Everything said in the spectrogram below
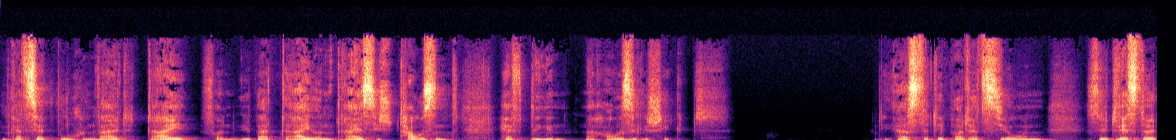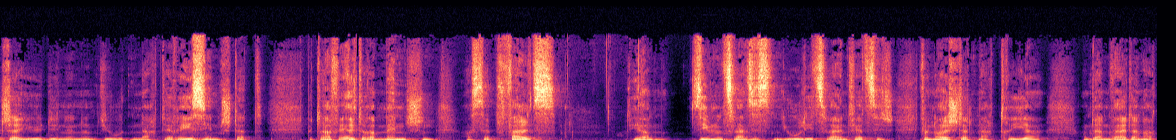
im KZ Buchenwald drei von über 33.000 Häftlingen nach Hause geschickt. Die erste Deportation südwestdeutscher Jüdinnen und Juden nach Theresienstadt betraf ältere Menschen aus der Pfalz, die am 27. Juli 42 von Neustadt nach Trier und dann weiter nach,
